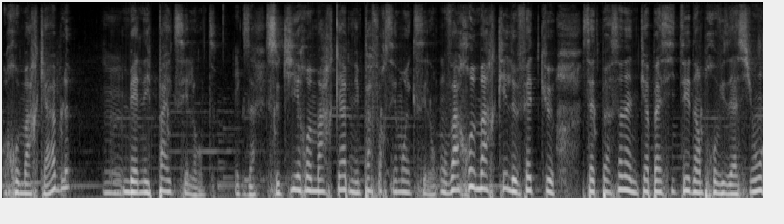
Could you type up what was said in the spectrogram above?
remarquable, Mm. mais elle n'est pas excellente. Exact. Ce qui est remarquable n'est pas forcément excellent. On va remarquer le fait que cette personne a une capacité d'improvisation,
